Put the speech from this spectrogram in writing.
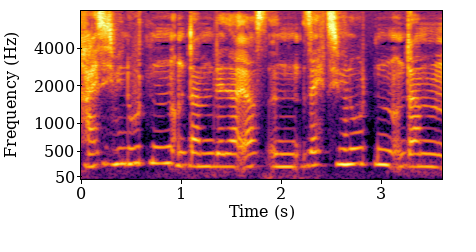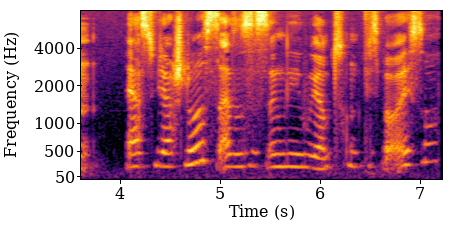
30 Minuten und dann wieder erst in 60 Minuten und dann erst wieder Schluss. Also es ist irgendwie weird. Und wie ist es bei euch so?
